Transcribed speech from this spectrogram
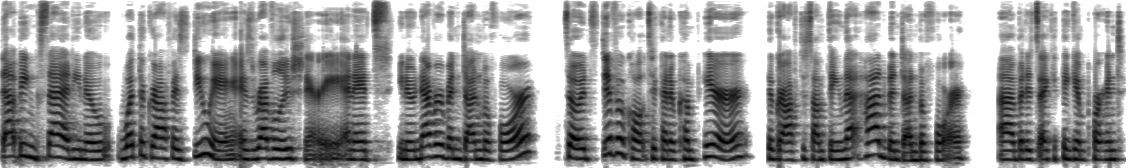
That being said, you know, what the graph is doing is revolutionary and it's, you know, never been done before. So it's difficult to kind of compare the graph to something that had been done before. Uh, but it's, I think, important to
